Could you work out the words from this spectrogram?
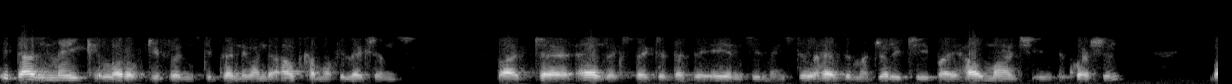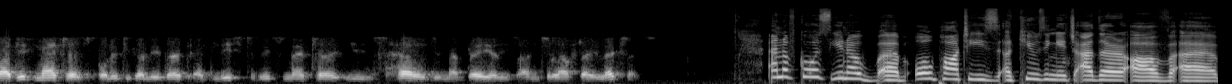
It doesn't make a lot of difference depending on the outcome of elections. But uh, as expected, that the ANC may still have the majority by how much is the question. But it matters politically that at least this matter is held in abeyance until after elections. And of course, you know, uh, all parties accusing each other of uh,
